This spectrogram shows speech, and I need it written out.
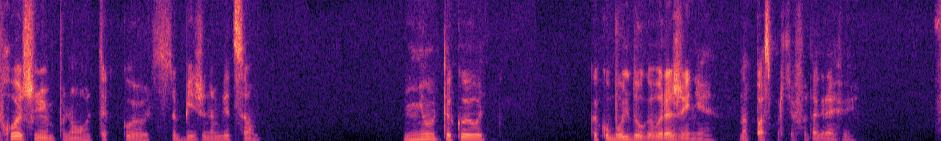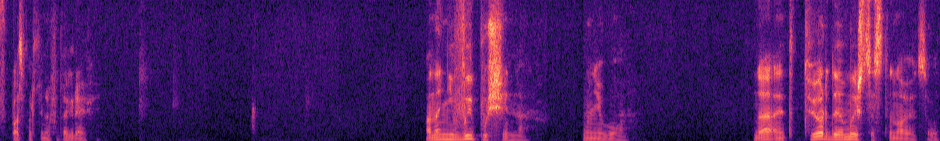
ходит с ним, прям вот такой вот с обиженным лицом. Ну, такое вот, как у бульдога выражение на паспорте фотографии. В паспорте на фотографии. Она не выпущена у него. Да, это твердая мышца становится. Вот.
